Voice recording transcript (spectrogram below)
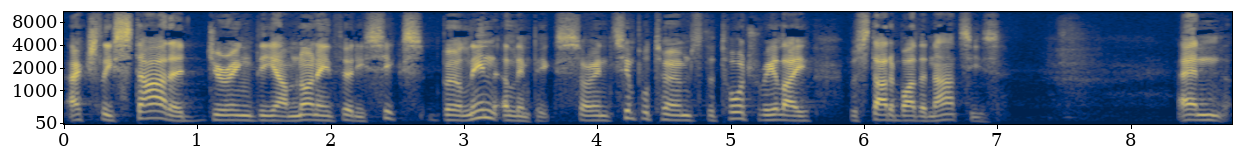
actually started during the um, 1936 Berlin Olympics. So, in simple terms, the torch relay was started by the Nazis. And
